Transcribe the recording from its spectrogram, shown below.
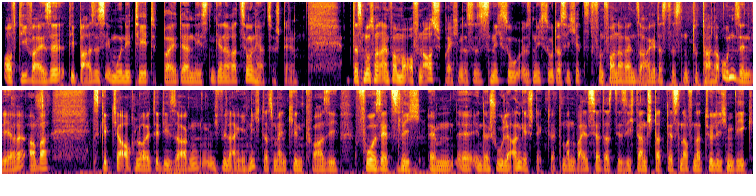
auf die Weise die Basisimmunität bei der nächsten Generation herzustellen. Das muss man einfach mal offen aussprechen. Es ist nicht so, ist nicht so, dass ich jetzt von vornherein sage, dass das ein totaler Unsinn wäre, aber es gibt ja auch Leute, die sagen, ich will eigentlich nicht, dass mein Kind quasi vorsätzlich ähm, äh, in der Schule angesteckt wird. Man weiß ja, dass die sich dann stattdessen auf natürlichem Weg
